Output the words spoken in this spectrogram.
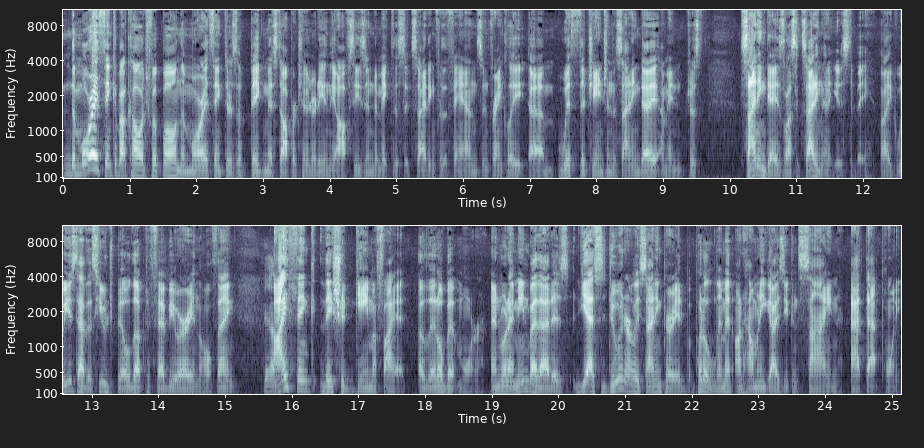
the more I think about college football and the more I think there's a big missed opportunity in the offseason to make this exciting for the fans. And frankly, um, with the change in the signing day, I mean, just signing day is less exciting than it used to be. Like we used to have this huge build up to February and the whole thing. Yeah. I think they should gamify it a little bit more. And what I mean by that is, yes, do an early signing period, but put a limit on how many guys you can sign at that point.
